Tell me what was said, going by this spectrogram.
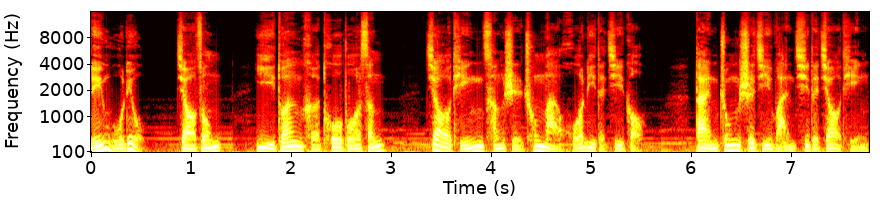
零五六教宗、异端和托钵僧，教廷曾是充满活力的机构，但中世纪晚期的教廷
